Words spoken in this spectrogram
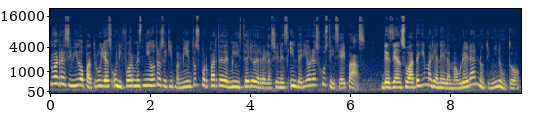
no han recibido patrullas, uniformes ni otros equipamientos por parte del Ministerio de Relaciones Interiores, Justicia y Paz. Desde Anzuategui, Marianela Maurera, Notiminuto.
